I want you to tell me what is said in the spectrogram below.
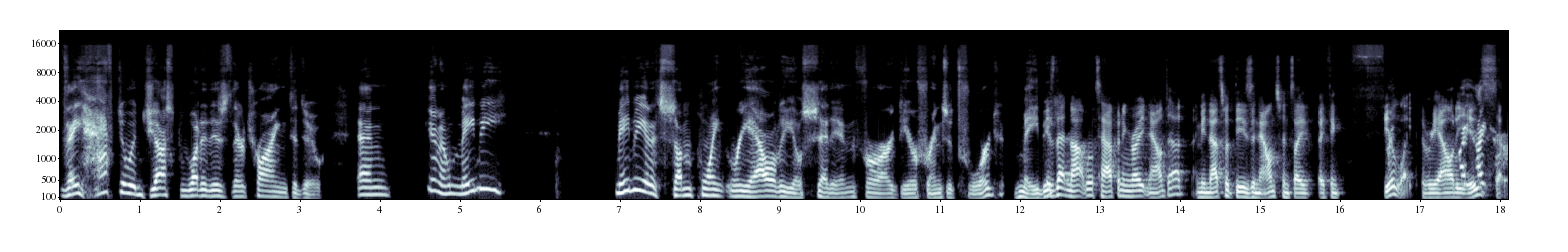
They have to adjust what it is they're trying to do and you know maybe maybe at some point reality will set in for our dear friends at ford maybe. Is that not what's happening right now dad? I mean that's what these announcements i, I think feel like the reality I, is I, setting.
